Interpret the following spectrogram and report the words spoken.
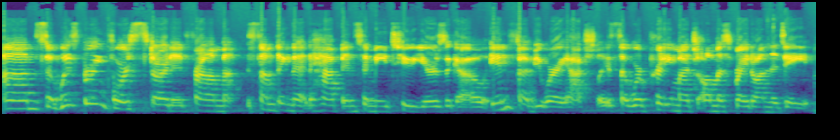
Um, so, Whispering Force started from something that happened to me two years ago in February, actually. So, we're pretty much almost right on the date.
